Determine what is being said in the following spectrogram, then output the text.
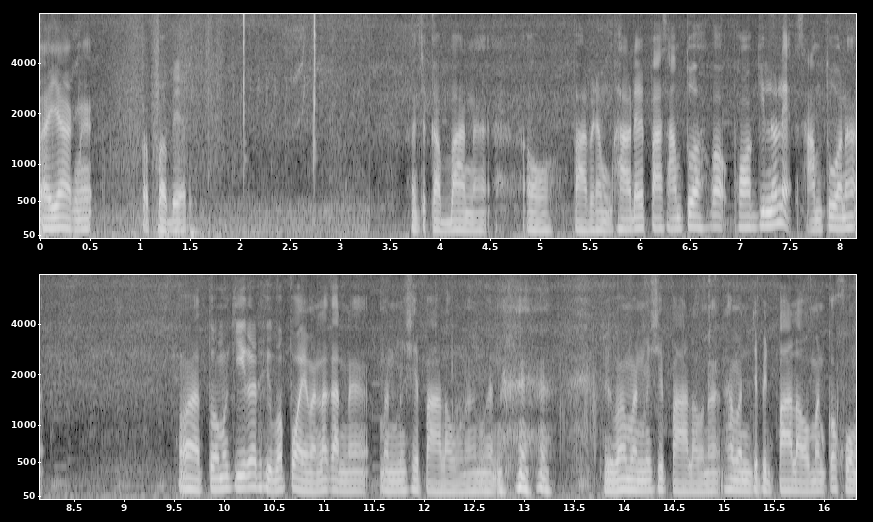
ตายยากนะปลาปลาแบดเราจะกลับบ้านนะฮะเอาปลาไปทำกับข้าวได้ปลาสามตัวก็พอกินแล้วแหละสามตัวนะฮะเพราะว่าตัวเมื่อกี้ก็ถือว่าปล่อยมันแล้วกันนะมันไม่ใช่ปลาเรานะเพื่อนถือว่ามันไม่ใช่ปลาเรานะ ถ้ามันจะเป็นปลาเรามันก็คง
